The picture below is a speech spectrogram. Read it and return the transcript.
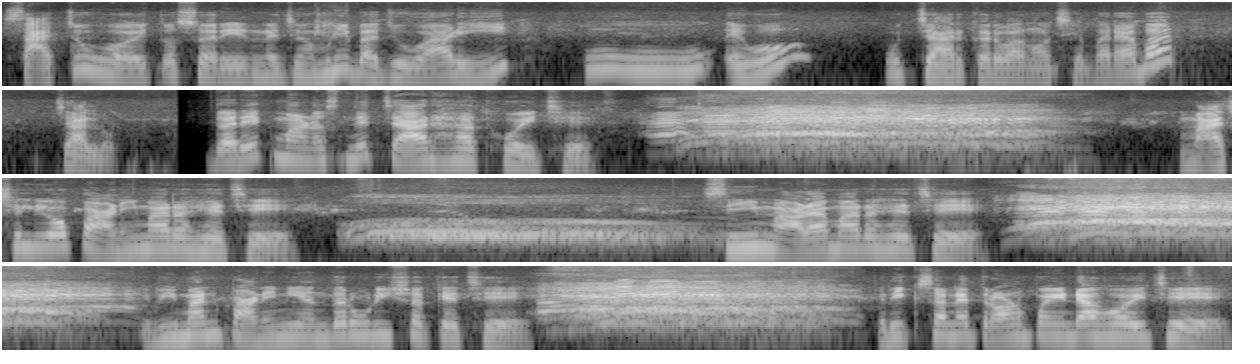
સાચું હોય તો શરીરને જમણી બાજુ વાળી ઉ એવો ઉચ્ચાર કરવાનો છે. બરાબર? ચાલો. દરેક માણસને ચાર હાથ હોય છે. માછલીઓ પાણીમાં રહે છે. સિંહ માળામાં રહે છે. વિમાન પાણીની અંદર ઉડી શકે છે. રિક્ષાને ત્રણ પૈંડા હોય છે.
